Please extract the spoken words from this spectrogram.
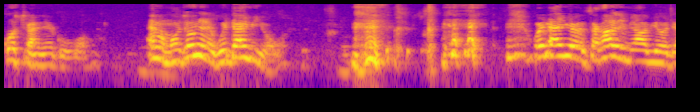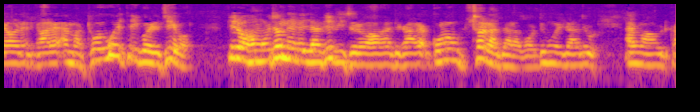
ကိုစတန်ရဲ့ကိုပေါ့အဲ့မှာမောင်ကျောင်းနဲ့ဝင်တိုင်းပြီးရောပေါ့ဝင်တိုင်းပြီးတော့စကားတွေများပြီးတော့တောင်းတယ်တခါလည်းအဲ့မှာထိုးဝဲတိတ်ပွဲတွေဖြစ်ပေါ့ပြီးတော့မောင်ကျောင်းနဲ့ရံဖြစ်ပြီဆိုတော့ဒီကလည်းအကုန်လုံးဆက်လာကြတာပေါ့သူငွေတန်းတို့အဲ့မှာဒီက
